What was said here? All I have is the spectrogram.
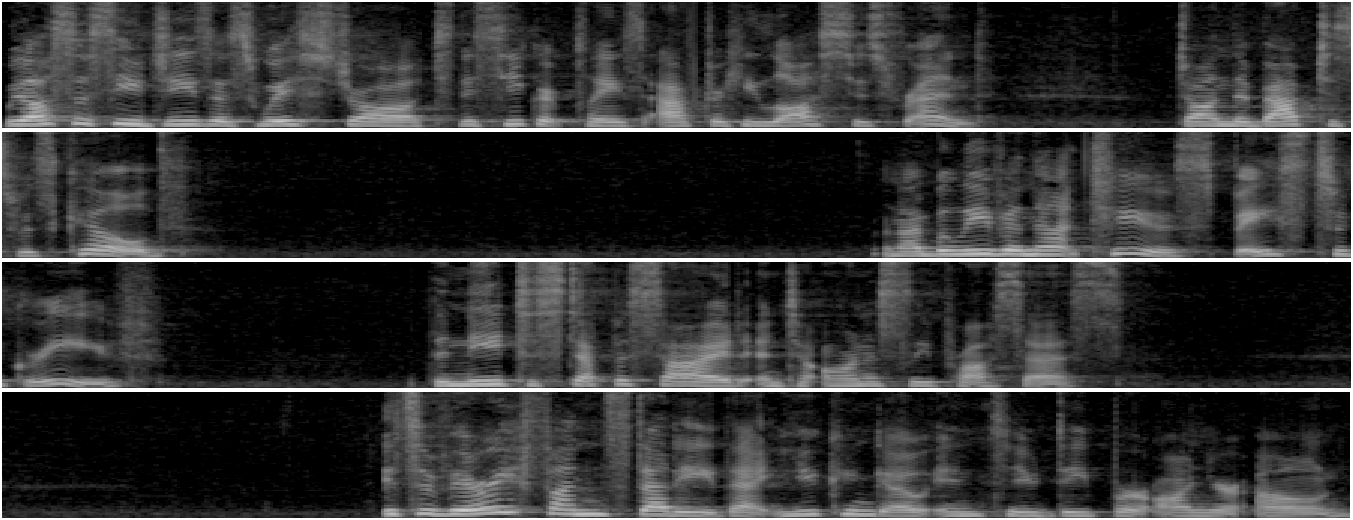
We also see Jesus withdraw to the secret place after he lost his friend. John the Baptist was killed. And I believe in that too space to grieve, the need to step aside and to honestly process. It's a very fun study that you can go into deeper on your own.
